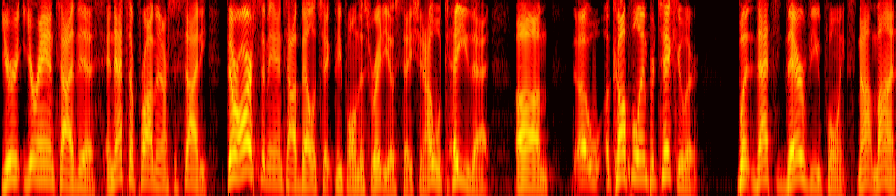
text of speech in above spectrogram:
you're you're anti this, and that's a problem in our society. There are some anti Belichick people on this radio station. I will tell you that. Um, a, a couple in particular, but that's their viewpoints, not mine.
